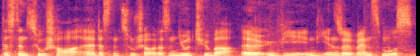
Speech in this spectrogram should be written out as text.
dass ein Zuschauer, äh, dass ein Zuschauer, dass ein YouTuber äh, irgendwie in die Insolvenz muss.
